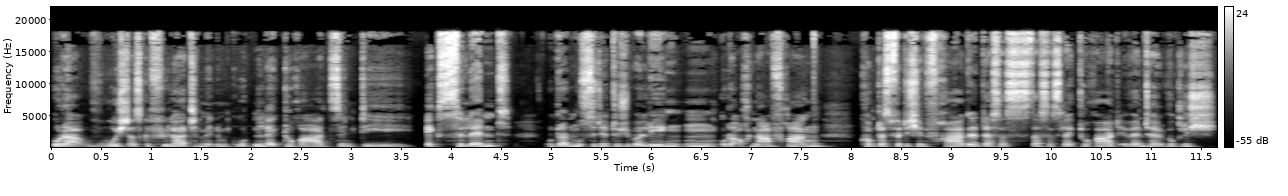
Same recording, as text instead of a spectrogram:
oder wo ich das Gefühl hatte, mit einem guten Lektorat sind die exzellent und dann musst du dir natürlich überlegen hm, oder auch nachfragen, Kommt das für dich in Frage, dass das, dass das Lektorat eventuell wirklich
